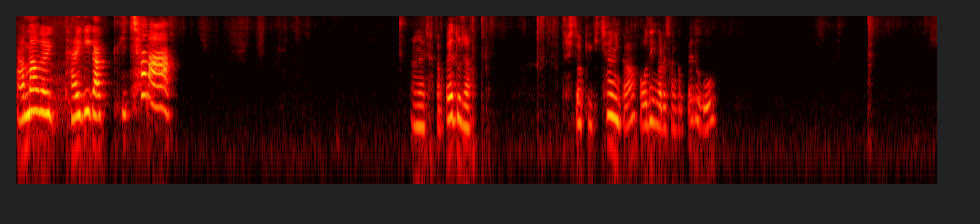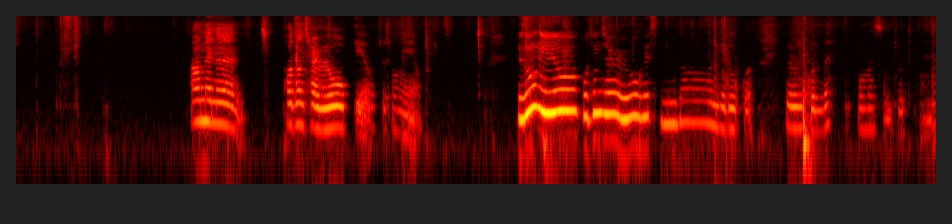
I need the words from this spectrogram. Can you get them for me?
자막을 달기가 귀찮아! 아니, 잠깐 빼두자. 다시 넣기 귀찮으니까 어딘가를 잠깐 빼두고. 다음에는 버전 잘 외워올게요. 죄송해요. 죄송해요. 버전 잘 외워오겠습니다. 이거 누구 거야? 이거 누구 건데? 로맨스 언 건데?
